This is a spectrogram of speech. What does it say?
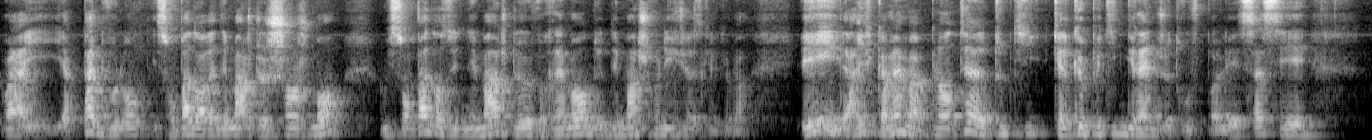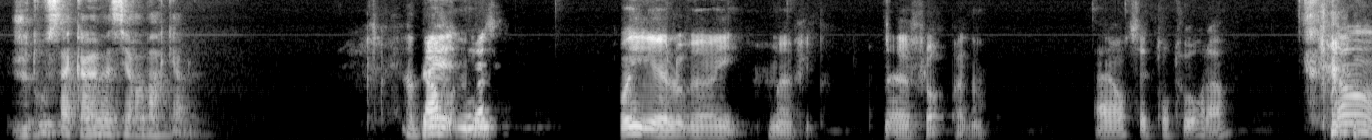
voilà, il n'y a pas de volonté, ils ne sont pas dans la démarche de changement, ou ils ne sont pas dans une démarche de vraiment de démarche religieuse quelque part. Et il arrive quand même à planter un tout petit, quelques petites graines, je trouve, Paul. Et ça, c'est, je trouve ça quand même assez remarquable. Après, oui, euh, oui, euh, Flore, pardon. Ah non, c'est ton tour là. Non,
